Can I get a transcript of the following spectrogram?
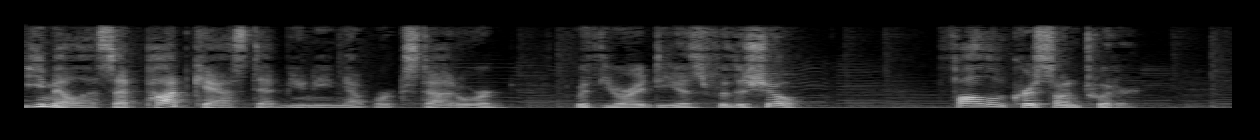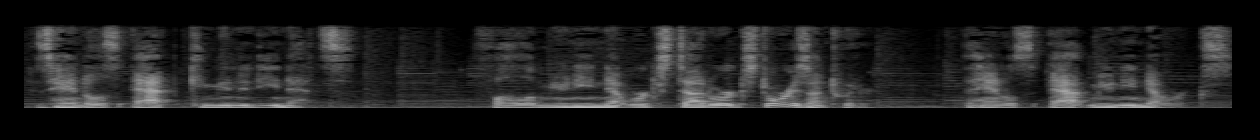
Email us at podcast at muninetworks.org with your ideas for the show. Follow Chris on Twitter. His handle is at CommunityNets. Follow MuniNetworks.org stories on Twitter. The handle's at MuniNetworks.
